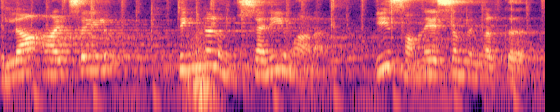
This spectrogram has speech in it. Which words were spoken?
എല്ലാ ആഴ്ചയിലും തിങ്കളും ശനിയുമാണ്. ഈ സന്ദേശം നിങ്ങൾക്ക്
